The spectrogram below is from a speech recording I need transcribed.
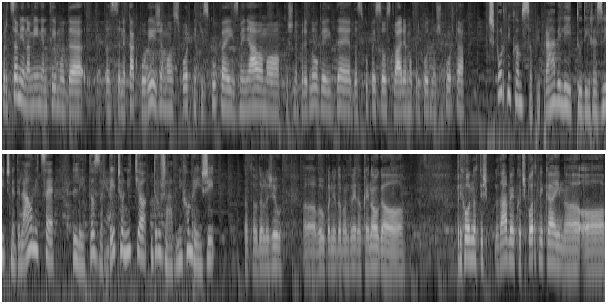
Predvsem je namenjen temu, da se nekako povežemo s športniki skupaj, izmenjavamo kakšne predloge, ideje, da skupaj soustvarjamo prihodnost športa. Športnikom so pripravili tudi različne delavnice, letos z rdečo nitjo družabnih omrežij. Sem se udeležil v upanju, da bom izvedel kaj novega o prihodnosti zame kot športnika in o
